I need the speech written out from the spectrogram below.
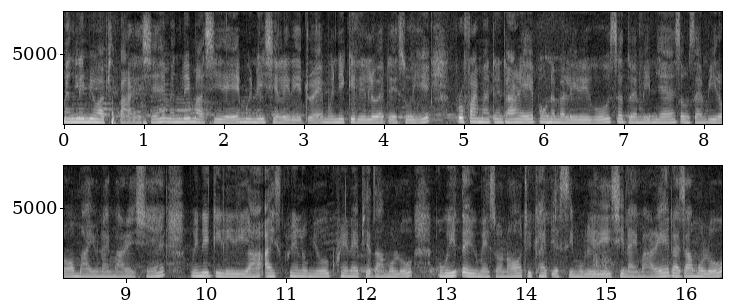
မန္တလေးမြို့ကဖြစ်ပါတယ်ရှင်။မန္တလေးမှာရှိတဲ့မွေးနေ့ရှင်လေးတွေအတွက်မွေးနေ့ကိတ်လေးလိုအပ်တဲ့ဆိုရင် profile မှာတင်ထားတဲ့ဖုန်းနံပါတ်လေးတွေကိုဆက်သွယ်မေးမြန်းစုံစမ်းပြီးတော့မာယူနိုင်ပါတယ်ရှင်။မွေးနေ့ကိတ်လေးတွေက ice cream လိုမျိုး cream နဲ့ဖြစ်တာမို့လို့အဝေးတည်ယူမယ်ဆိုတော့ထိခိုက်ပျက်စီးမှုလေးတွေရှိနိုင်ပါတယ်။ဒါကြောင့်မို့လို့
